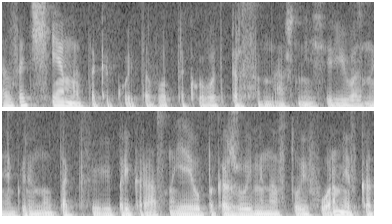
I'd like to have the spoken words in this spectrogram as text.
да зачем это какой-то вот такой вот персонаж несерьезный? Я говорю, ну так и прекрасно, я его покажу именно в той форме, в, ко-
